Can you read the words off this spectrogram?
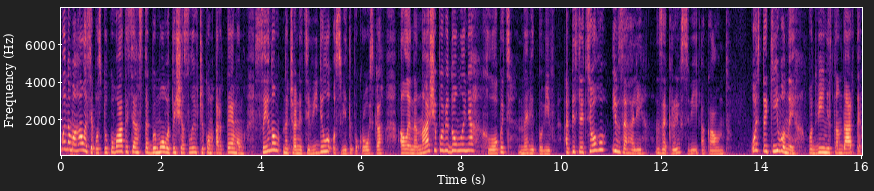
Ми намагалися поспілкуватися з, так би мовити, щасливчиком Артемом, сином начальниці відділу освіти Покровська. Але на наші повідомлення хлопець не відповів. А після цього і взагалі закрив свій акаунт. Ось такі вони подвійні стандарти.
